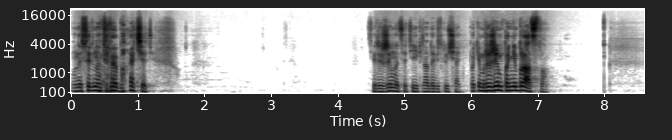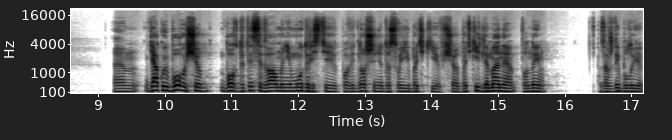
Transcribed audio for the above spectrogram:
Вони все одно тебе бачать. Ці режими це ті, які треба відключати. Потім режим панібратства. Ем, дякую Богу, що Бог в дитинстві давав мені мудрість по відношенню до своїх батьків. Що батьки для мене вони завжди були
